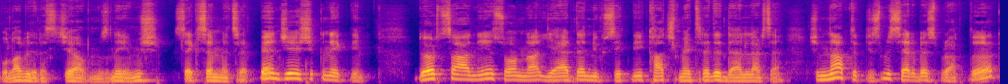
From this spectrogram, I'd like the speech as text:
bulabiliriz. Cevabımız neymiş? 80 metre. Ben C şıkkını ekleyeyim. 4 saniye sonra yerden yüksekliği kaç metrede derlerse. Şimdi ne yaptık cismi? Serbest bıraktık.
